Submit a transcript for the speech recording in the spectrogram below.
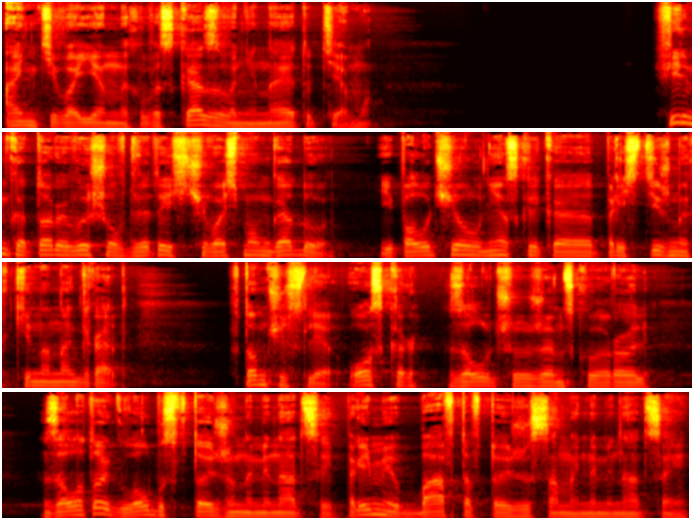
антивоенных высказываний на эту тему. Фильм, который вышел в 2008 году и получил несколько престижных кинонаград, в том числе «Оскар» за лучшую женскую роль, «Золотой глобус» в той же номинации, премию «Бафта» в той же самой номинации.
